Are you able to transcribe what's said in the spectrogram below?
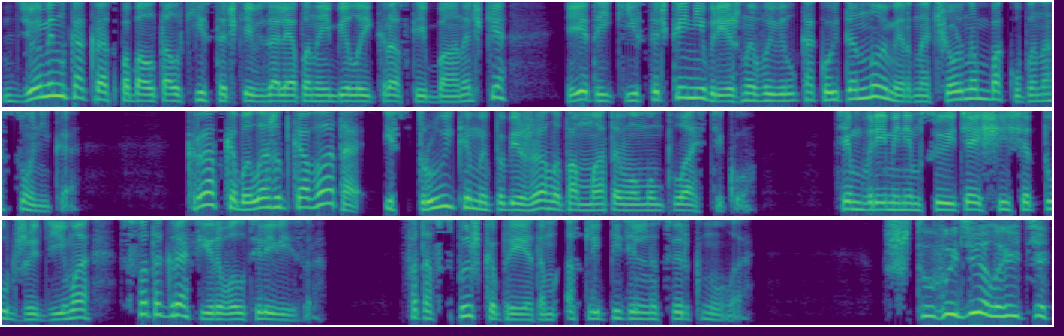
Демин как раз поболтал кисточкой в заляпанной белой краской баночке, и этой кисточкой небрежно вывел какой-то номер на черном боку Панасоника. Краска была жидковата и струйками побежала по матовому пластику. Тем временем суетящийся тут же Дима сфотографировал телевизор. Фотовспышка при этом ослепительно сверкнула. «Что вы делаете?»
